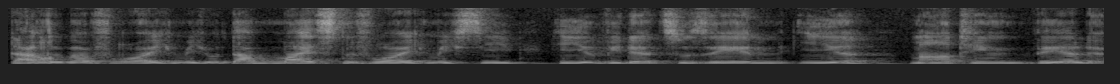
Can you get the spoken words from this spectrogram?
Darüber freue ich mich und am meisten freue ich mich, Sie hier wieder zu sehen. Ihr Martin Wehrle.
